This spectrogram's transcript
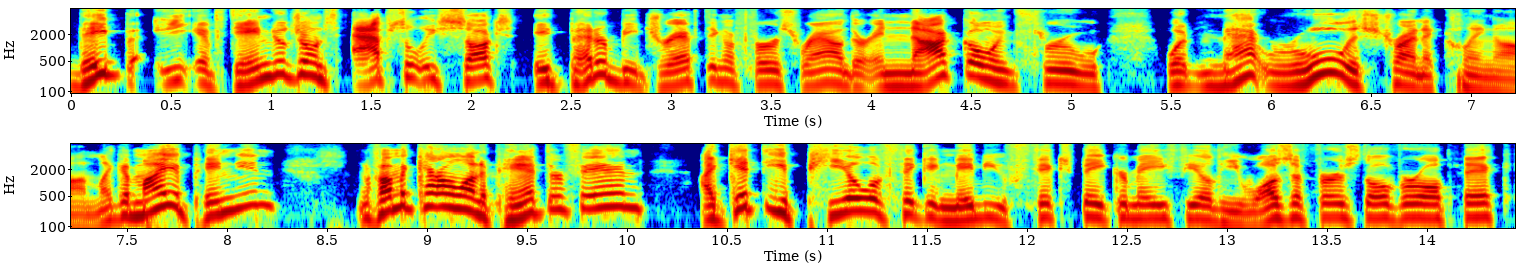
they if Daniel Jones absolutely sucks, it better be drafting a first rounder and not going through what Matt Rhule is trying to cling on. Like in my opinion, if I'm a Carolina Panther fan, I get the appeal of thinking maybe you fix Baker Mayfield. He was a first overall pick,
